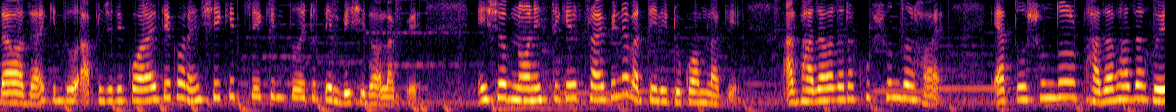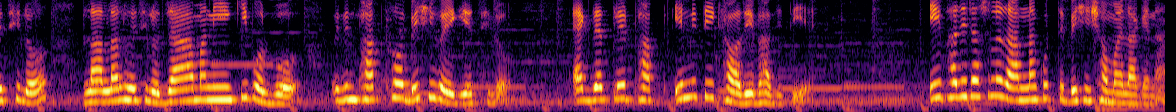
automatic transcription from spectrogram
দেওয়া যায়। কিন্তু আপনি যদি কড়াইতে করেন, সেক্ষেত্রে কিন্তু একটু তেল বেশি দেওয়া লাগবে। এইসব নন স্টিকের ফ্রাই প্যানে বা তেল একটু কম লাগে। আর ভাজা ভাজাটা খুব সুন্দর হয়। এত সুন্দর ভাজা ভাজা হয়েছিল, লাল লাল হয়েছিল, যা মানে কি বলব ওই দিন ভাত খাওয়া বেশি হয়ে গিয়েছিল। এক দেড় প্লেট ভাত এমনিতেই খাওয়া যায় ভাজি দিয়ে। এই ভাজিটা আসলে রান্না করতে বেশি সময় লাগে না।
